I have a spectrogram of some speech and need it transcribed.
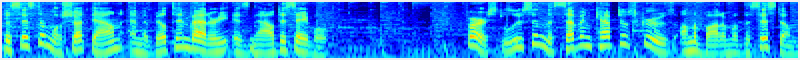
The system will shut down and the built-in battery is now disabled. First, loosen the 7 captive screws on the bottom of the system.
